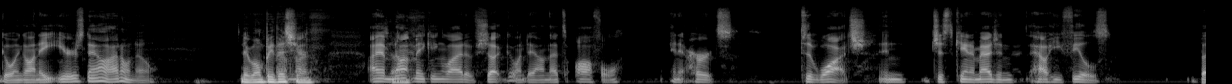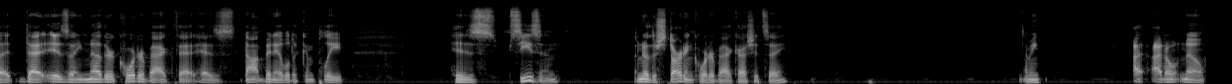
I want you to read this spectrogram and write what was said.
going on eight years now, I don't know. It won't be this I'm year. not- I am So- not making light of Shough going down. That's awful, and it hurts to watch, and just can't imagine how he feels. But that is another quarterback that has not been able to complete his season. Another starting quarterback, I should say. I mean, I, I don't know.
